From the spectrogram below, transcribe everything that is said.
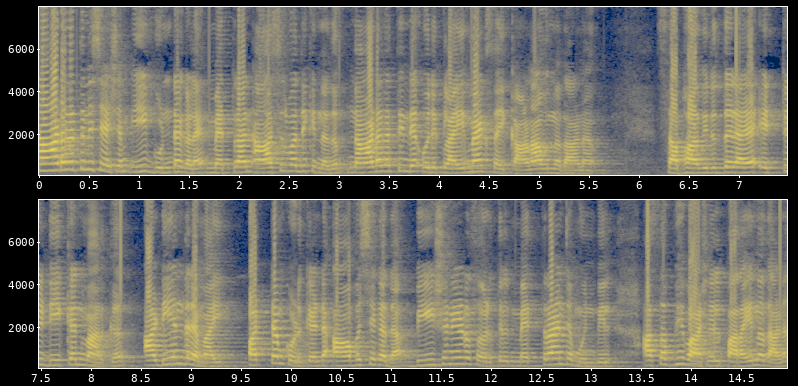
നാടകത്തിന് ശേഷം ഈ ഗുണ്ടകളെ മെത്രാൻ ആശീർവദിക്കുന്നതും നാടകത്തിന്റെ ഒരു ക്ലൈമാക്സ് ആയി കാണാവുന്നതാണ്. സഭാവിരുദ്ധരായ എട്ട് ഡീക്കന്മാർക്ക് അടിയന്തരമായി പട്ടം കൊടുക്കേണ്ട ആവശ്യകത ഭീഷണിയുടെ സ്വരത്തിൽ മെത്രാന്റെ മുൻപിൽ അസഭ്യ ഭാഷയിൽ പറയുന്നതാണ്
